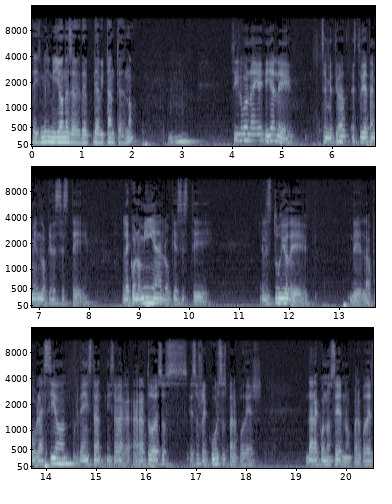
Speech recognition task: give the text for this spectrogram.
6 mil millones de, de, habitantes, ¿no? Sí, bueno, ella, ella, le se metió a estudiar también lo que es este la economía, lo que es este el estudio de, de la población, porque también necesitaba, necesitaba agarrar todos esos, esos recursos para poder dar a conocer, ¿no? Para poder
